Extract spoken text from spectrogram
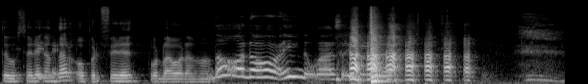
¿te gustaría cantar o prefieres por la hora no? No, no, ahí nomás. ahí.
